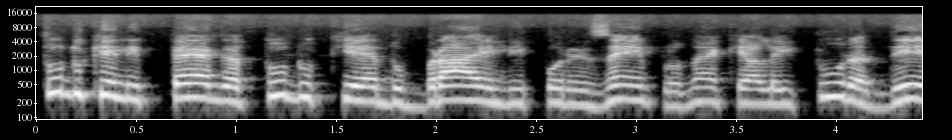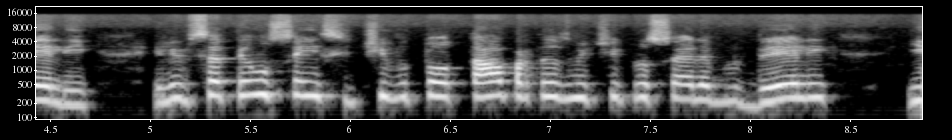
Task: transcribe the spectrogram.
tudo que ele pega, tudo que é do braille, por exemplo, né, que é a leitura dele, ele precisa ter um sensitivo total para transmitir para o cérebro dele e,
